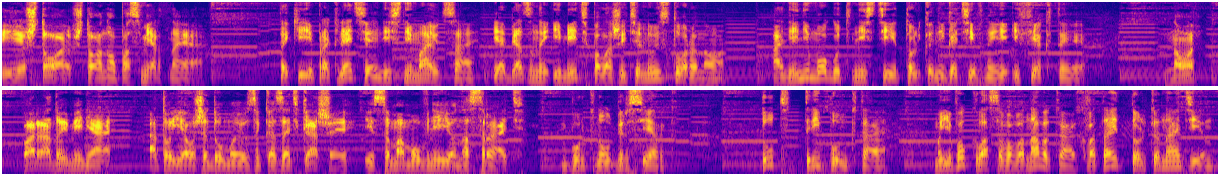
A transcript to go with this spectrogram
«И что, что оно посмертное?» Такие проклятия не снимаются и обязаны иметь положительную сторону. Они не могут нести только негативные эффекты. «Ну, порадуй меня!» А то я уже думаю заказать каши и самому в нее насрать», – буркнул Берсерк. Тут три пункта. Моего классового навыка хватает только на один.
